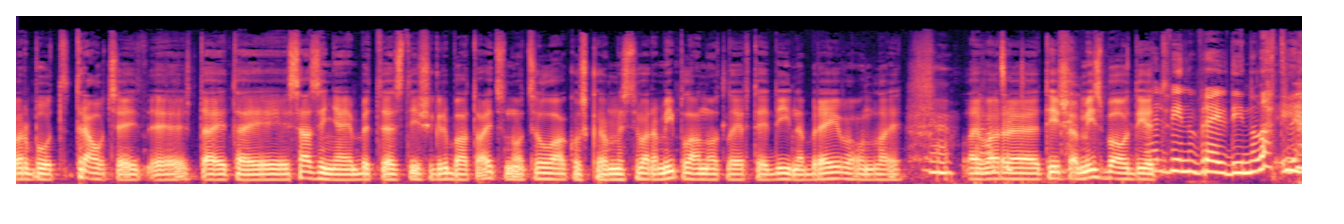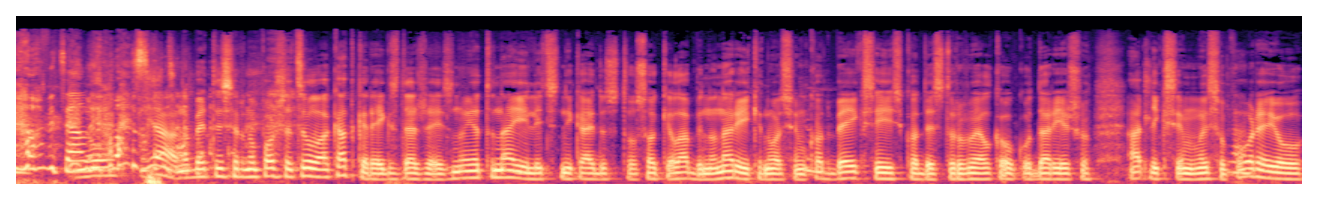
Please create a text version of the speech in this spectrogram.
varbūt traucēja e, tai, tai saziņai, bet es tieši gribētu aicinot cilvēkus, ka mēs varam īplānot, lai ir tie dīna breiva un lai, jā, lai var jā, e, tiešām izbaudiet. Elvīnu breivdīnu Latvijā oficiāli. Nu, jā, nu, bet tas ir nu poša cilvēka atkarīgs dažreiz. Nu, ja tu neīlic nikaidus to soki labi, nu narīkinosim, kaut beigsies darījis, kad es tur vēl kaut ko darīšu. Atliksim visu pārējo.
